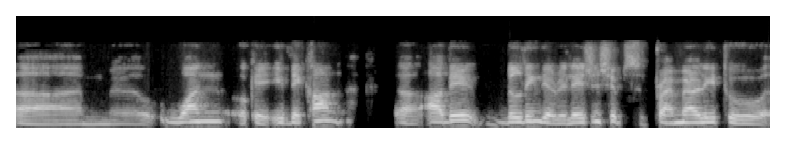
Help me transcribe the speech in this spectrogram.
um, uh, one okay if they can't uh, are they building their relationships primarily to uh,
